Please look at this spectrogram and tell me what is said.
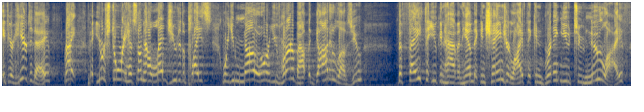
If you're here today, right, that your story has somehow led you to the place where you know or you've heard about the God who loves you, the faith that you can have in Him that can change your life, that can bring you to new life.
